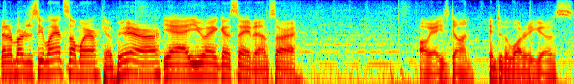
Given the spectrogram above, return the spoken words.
An emergency land somewhere. Come here. Yeah, you ain't gonna save it. I'm sorry. Oh yeah, he's done. Into the water he goes.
